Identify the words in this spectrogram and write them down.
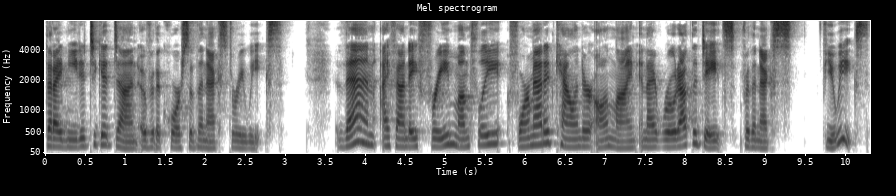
that I needed to get done over the course of the next three weeks. Then I found a free monthly formatted calendar online and I wrote out the dates for the next few weeks.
